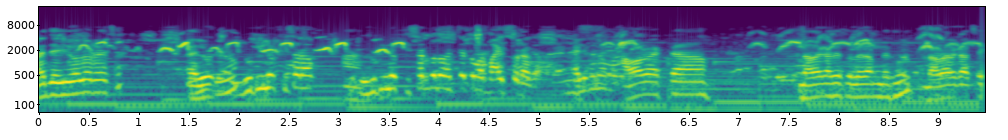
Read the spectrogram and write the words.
আর যে ইয়েলো রয়েছে এই লুটিনো ফিশার হ্যাঁ। লুটিনো ফিশারগুলো হচ্ছে তোমার বাইশশো টাকা। আবারও একটা দাদার কাছে চলে এলাম দেখুন। দাদার কাছে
